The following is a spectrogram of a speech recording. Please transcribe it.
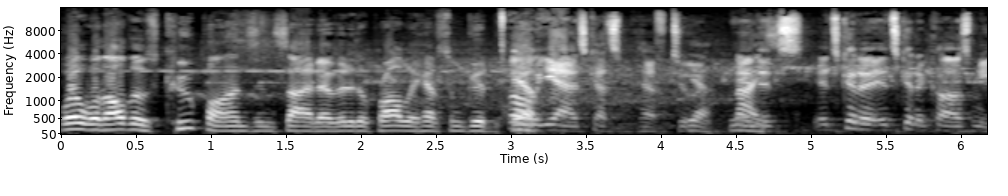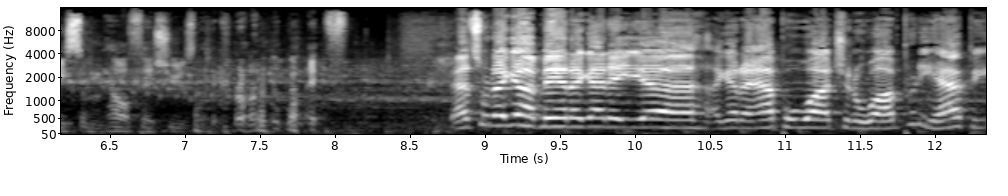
Well, with all those coupons inside of it, it'll probably have some good. Oh yeah, it's got some heft to it. Yeah, And nice. it's it's gonna it's gonna cause me some health issues later on in life. That's what I got, man. I got a uh, I got an Apple Watch and a wallet. I'm pretty happy.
